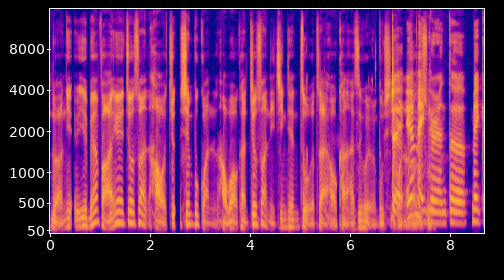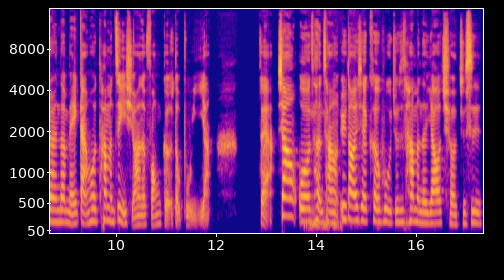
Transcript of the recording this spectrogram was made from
对啊，你也没办法，因为就算好，就先不管好不好看，就算你今天做的再好看，还是会有人不喜欢。对，因为每个人的每个人的美感或他们自己喜欢的风格都不一样。对啊，像我很常遇到一些客户，就是他们的要求就是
